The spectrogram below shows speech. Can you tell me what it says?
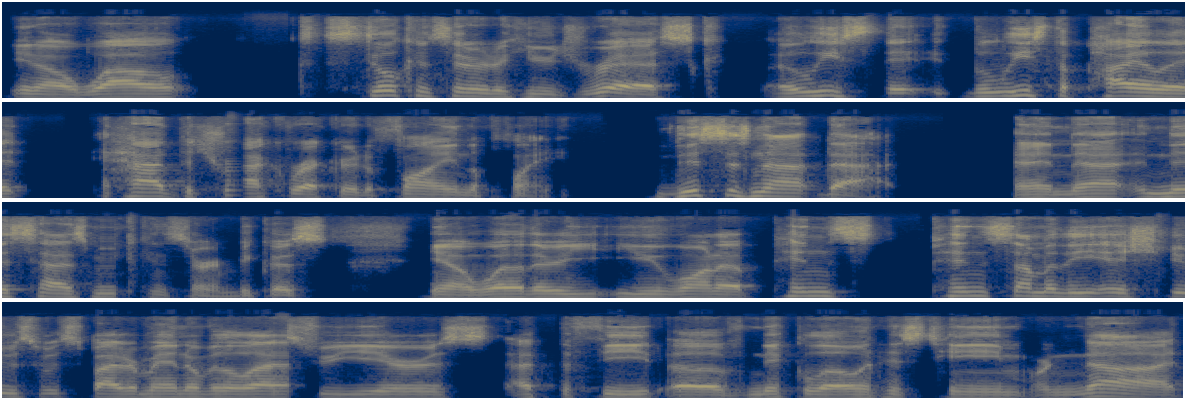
you know, while still considered a huge risk, at least at least the pilot had the track record of flying the plane. This is not that. And that and this has me concerned because you know whether you want to pin pin some of the issues with Spider-Man over the last few years at the feet of Nick Lowe and his team or not,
